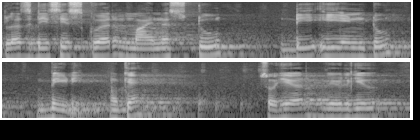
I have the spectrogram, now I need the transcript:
plus DC square minus 2 DE into BD okay? So here we will give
